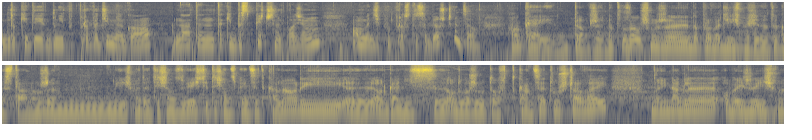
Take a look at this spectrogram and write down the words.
do kiedy jakby nie wyprowadzimy go na ten taki bezpieczny poziom, on będzie po prostu sobie oszczędzał. Okej, okay, dobrze. No to załóżmy, że doprowadziliśmy się do tego stanu, że mieliśmy te 1200-1500 kalorii, y, organizm odłożył to w tkance tłuszczowej, no i nagle obejrzeliśmy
